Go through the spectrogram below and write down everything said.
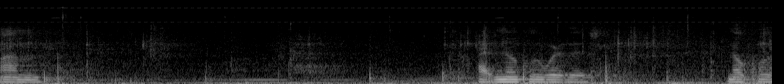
Um, I have no clue what it is. No clue.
